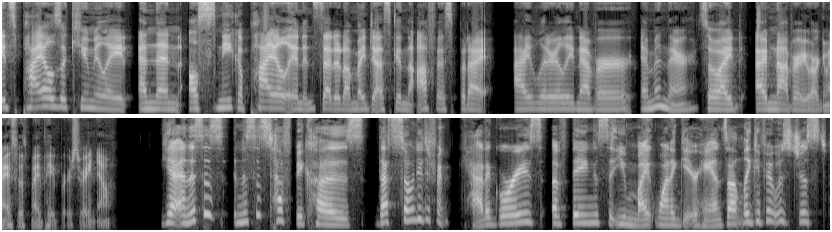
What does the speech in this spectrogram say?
it's piles accumulate and then I'll sneak a pile in and set it on my desk in the office, but I I literally never am in there. So I I'm not very organized with my papers right now. Yeah, and this is and this is tough because that's so many different categories of things that you might want to get your hands on. Like if it was just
